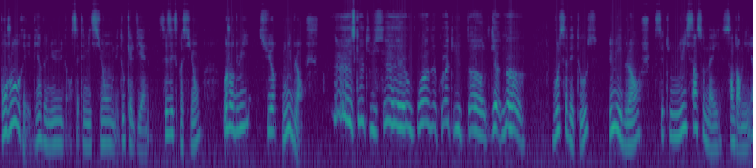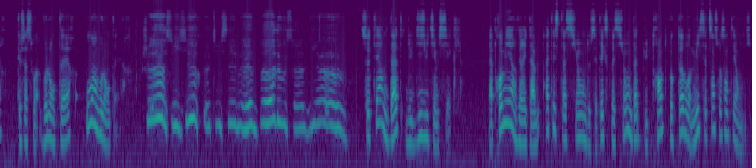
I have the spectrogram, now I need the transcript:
Bonjour et bienvenue dans cette émission Mais d'où qu'elles viennent, ces expressions, aujourd'hui sur Nuit Blanche. Est-ce que tu sais au moins de quoi tu parles, gamin? Vous le savez tous, une nuit blanche, c'est une nuit sans sommeil, sans dormir, que ça soit volontaire ou involontaire. Je suis sûr que tu sais même pas d'où ça vient. Ce terme date du XVIIIe siècle. La première véritable attestation de cette expression date du 30 octobre 1771.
